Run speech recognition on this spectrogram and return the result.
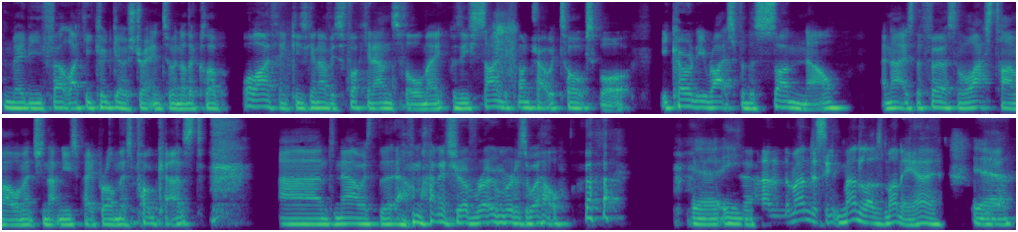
maybe he felt like he could go straight into another club. Well, I think he's going to have his fucking hands full, mate, because he signed a contract with Talksport. He currently writes for the Sun now, and that is the first and last time I will mention that newspaper on this podcast. And now is the manager of Roma as well. yeah, he, yeah, And the man just man loves money, hey. yeah.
